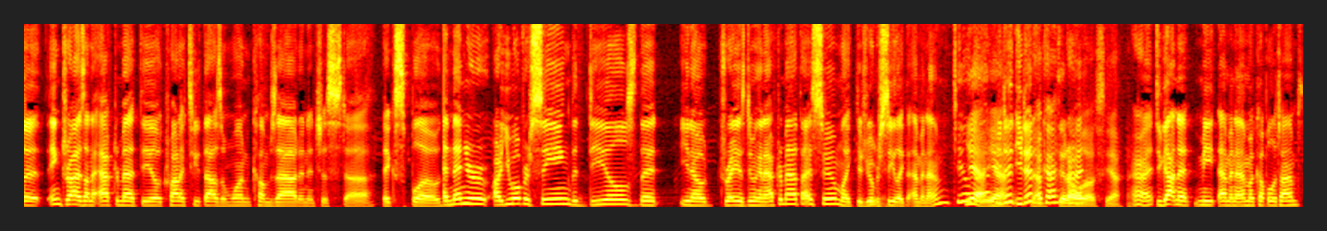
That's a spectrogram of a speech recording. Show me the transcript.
The ink dries on the aftermath deal. Chronic 2001 comes out and it just uh, explodes. And then you're are you overseeing the deals that you know Dre is doing an aftermath? I assume. Like, did you oversee like the Eminem deal? Yeah, then? yeah. You did. You did. I Okay. Did all right. those, yeah. All right. You've gotten to meet Eminem a couple of times.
